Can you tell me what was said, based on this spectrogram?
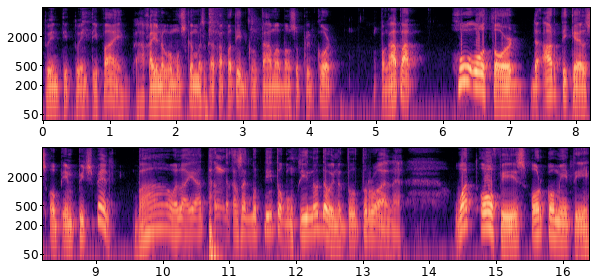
2025. Ah, kayo nang humusga mas kakapatid kung tama bang Supreme Court. Pangapat, who authored the articles of impeachment? Ba, wala yatang nakasagot dito kung sino daw yung nagtuturuan. Ah. What office or committee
